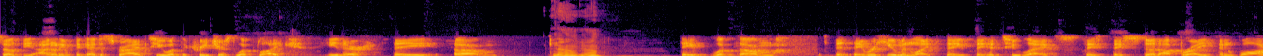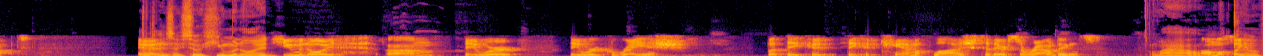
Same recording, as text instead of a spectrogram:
so the I don't even think I described to you what the creatures looked like either. They um, No, no. they looked um, they, they were human like. They they had two legs. They they stood upright and walked. And Okay, so so humanoid. humanoid. Um, they were they were grayish, but they could they could camouflage to their surroundings, Wow. almost like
